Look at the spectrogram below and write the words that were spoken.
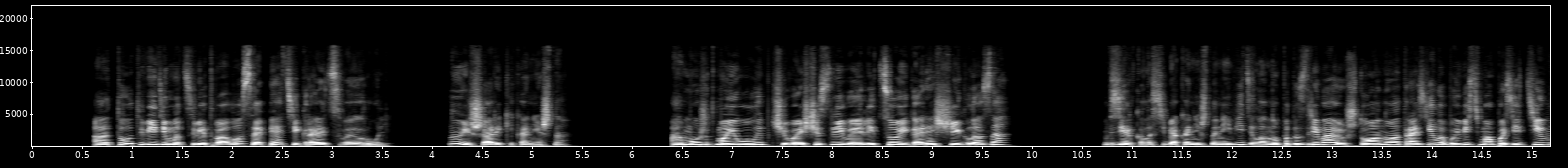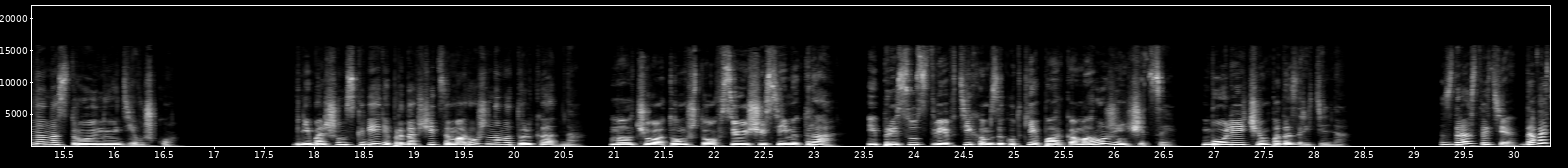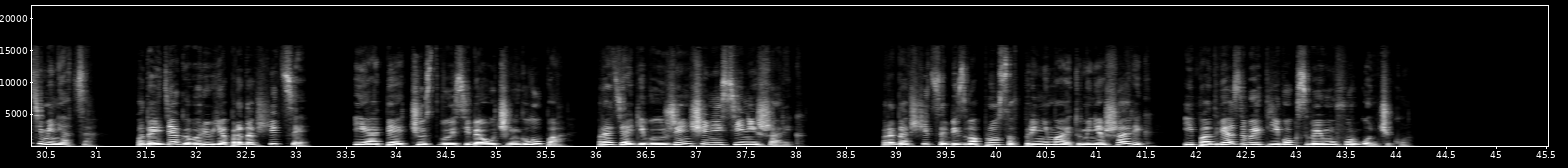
А тут, видимо, цвет волос опять играет свою роль. Ну и шарики, конечно. А может, мое улыбчивое, счастливое лицо и горящие глаза? В зеркало себя, конечно, не видела, но подозреваю, что оно отразило бы весьма позитивно настроенную девушку. В небольшом сквере продавщица мороженого только одна. Молчу о том, что все еще 7 утра, и присутствие в тихом закутке парка мороженщицы более чем подозрительно. «Здравствуйте, давайте меняться». Подойдя, говорю я продавщице, и опять чувствую себя очень глупо, протягиваю женщине синий шарик. Продавщица без вопросов принимает у меня шарик и подвязывает его к своему фургончику.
